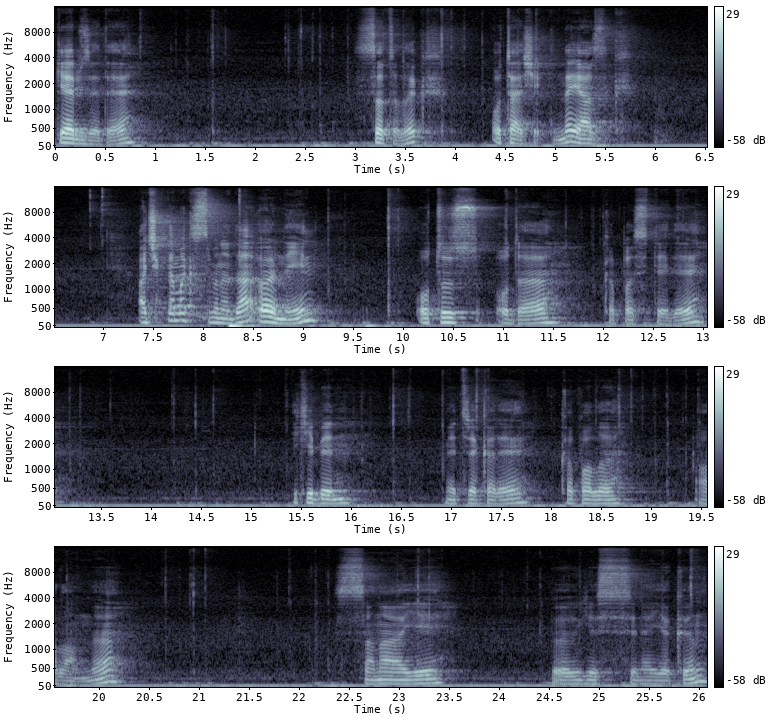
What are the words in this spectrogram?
Gebze'de satılık otel şeklinde yazdık. Açıklama kısmına da örneğin 30 oda kapasiteli 2000 metrekare kapalı alanlı sanayi bölgesine yakın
